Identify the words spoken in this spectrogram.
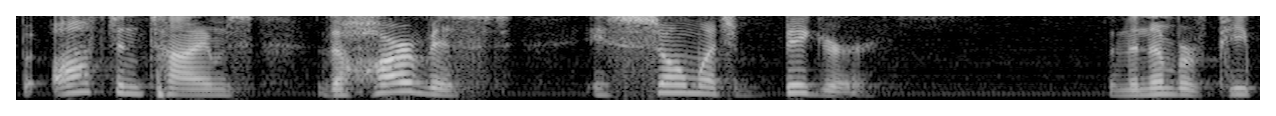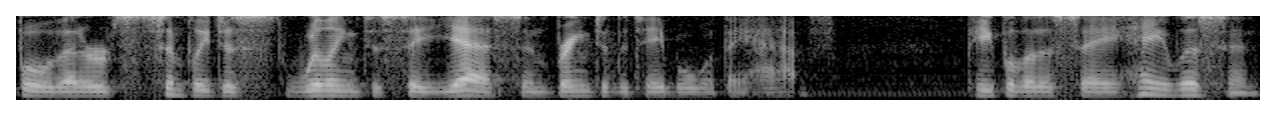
But oftentimes, the harvest is so much bigger than the number of people that are simply just willing to say yes and bring to the table what they have. People that will say, hey, listen,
